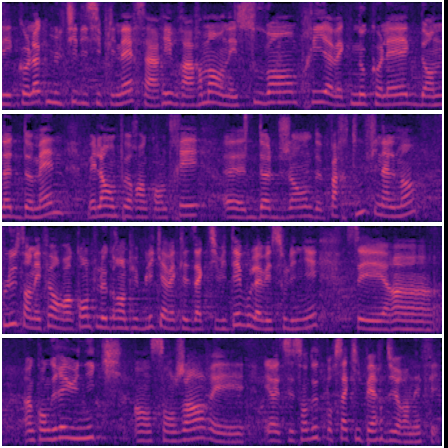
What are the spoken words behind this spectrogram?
Des colloques multidisciplinaires, ça arrive rarement. On est souvent pris avec nos collègues dans notre domaine, mais là, on peut rencontrer euh, d'autres gens de partout finalement. Plus, en effet, on rencontre le grand public avec les activités. Vous l'avez souligné, c'est un, congrès unique en son genre et, et c'est sans doute pour ça qu'il perdure, en effet.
